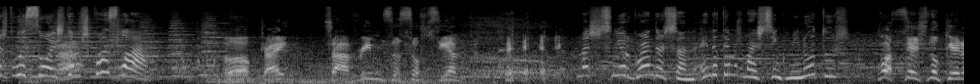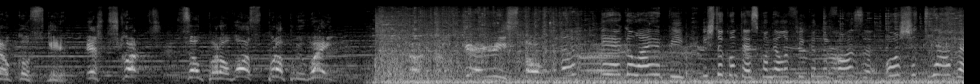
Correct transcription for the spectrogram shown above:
As doações, estamos quase lá. Ok, já vimos o suficiente. Mas, Sr. Granderson, ainda temos mais cinco minutos. Vocês não queiram conseguir. Estes cortes são para o vosso próprio bem. O que é isto? Ah, é a Galeapi. Isto acontece quando ela fica nervosa ou chateada.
